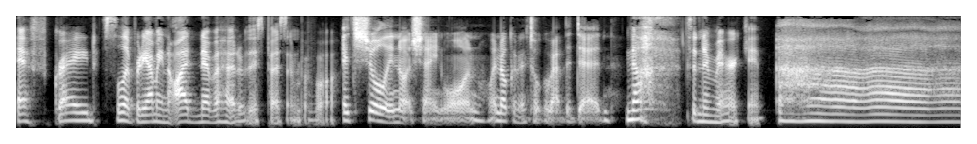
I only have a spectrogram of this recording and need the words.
F grade celebrity. I mean, I'd never heard of this person before. It's surely not Shane Warne. We're not going to talk about the dead. No, it's an American. Ah,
